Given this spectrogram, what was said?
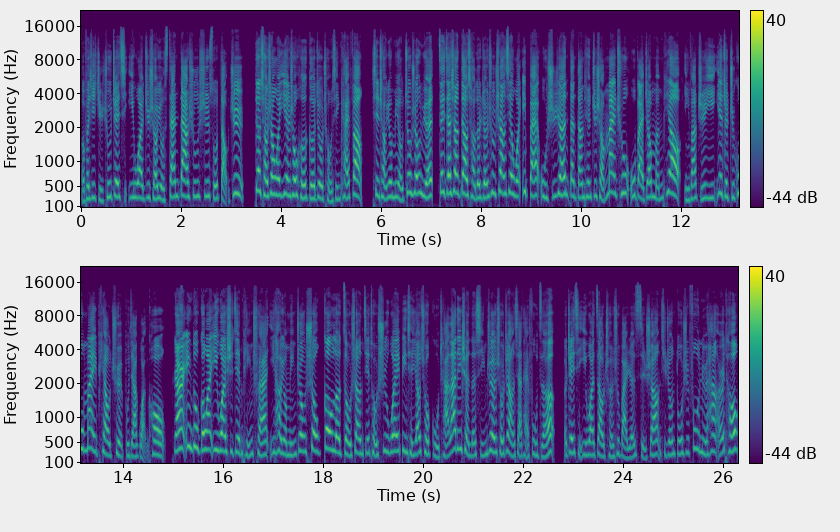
而分析指出，这起意外至少有三大疏失所导致。吊桥尚未验收合格就重新开放，现场又没有救生员，再加上吊桥的人数上限为一百五十人，但当天至少卖出五百张门票，引发质疑。业者只顾卖票却不加管控。然而，印度公安意外事件频传，一号有民众受够了，走上街头示威，并且要求古查拉迪省的行政首长下台负责。而这起意外造成数百人死伤，其中多是妇女和儿童，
